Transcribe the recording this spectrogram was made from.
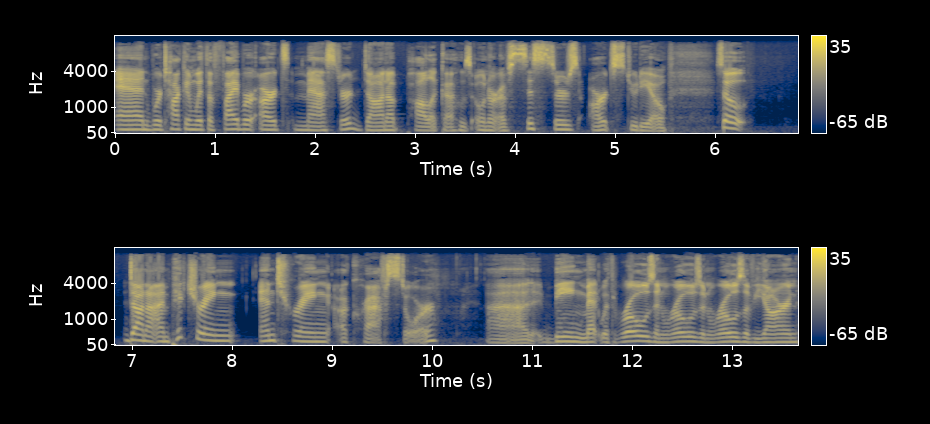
And we're talking with a fiber arts master, Donna Pollica, who's owner of Sisters Art Studio. So, Donna, I'm picturing entering a craft store, uh, being met with rows and rows and rows of yarn.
